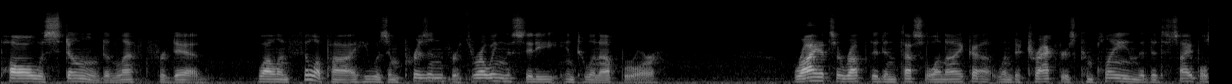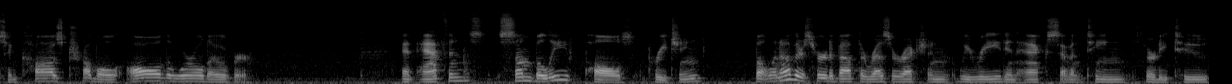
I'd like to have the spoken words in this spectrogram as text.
Paul was stoned and left for dead, while in Philippi he was imprisoned for throwing the city into an uproar. Riots erupted in Thessalonica when detractors complained that the disciples had caused trouble all the world over. At Athens, some believed Paul's preaching, but when others heard about the resurrection, we read in Acts 17:32,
